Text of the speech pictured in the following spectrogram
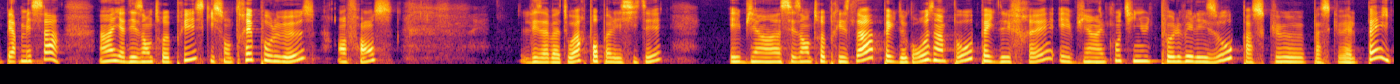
permet ça. Hein. il y a des entreprises qui sont très pollueuses en France, les abattoirs pour ne pas les citer. Eh bien, ces entreprises-là payent de gros impôts, payent des frais, eh bien, elles continuent de polluer les eaux parce qu'elles parce qu'elles payent.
